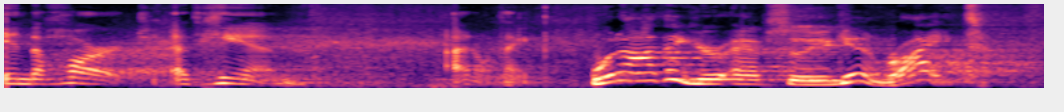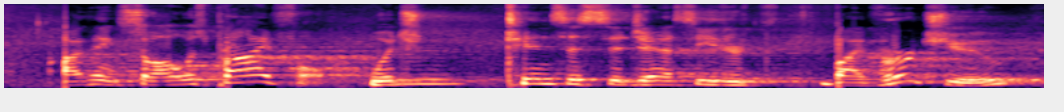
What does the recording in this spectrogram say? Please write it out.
in the heart of him. I don't think. Well, I think you're absolutely again right. I think Saul was prideful, which mm-hmm. Tends to suggest either by virtue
